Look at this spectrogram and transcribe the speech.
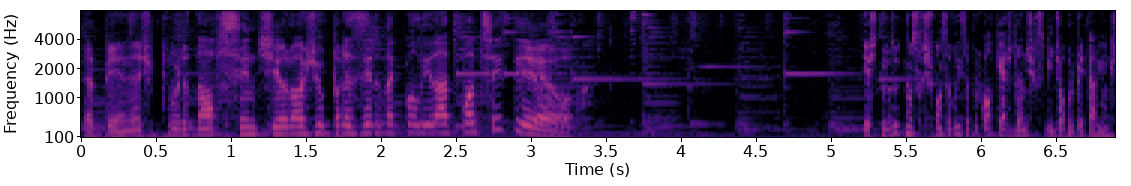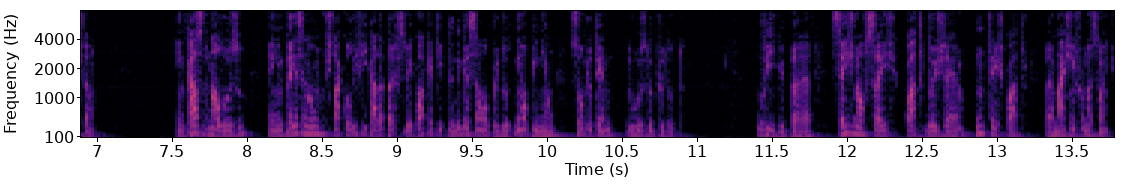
apenas por 900 euros o prazer da qualidade pode ser teu. Este produto não se responsabiliza por qualquer danos recebidos ao proprietário em questão. Em caso de mau uso, a empresa não está qualificada para receber qualquer tipo de negação ao produto nem opinião sobre o tema do uso do produto. Ligue para 696-420-134 para mais informações.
